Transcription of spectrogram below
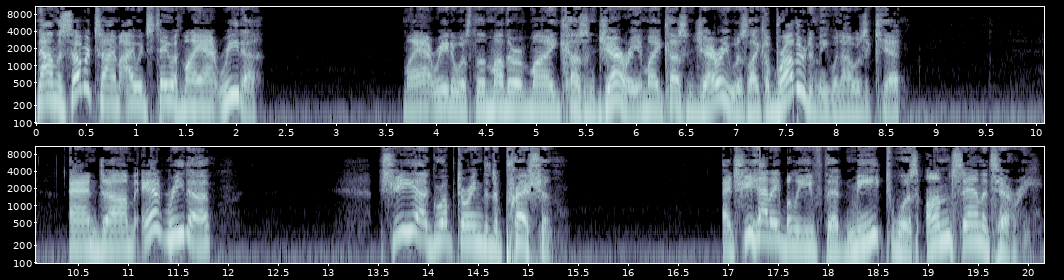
Now, in the summertime, I would stay with my Aunt Rita. My Aunt Rita was the mother of my cousin Jerry, and my cousin Jerry was like a brother to me when I was a kid. And um, Aunt Rita, she uh, grew up during the Depression. And she had a belief that meat was unsanitary.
